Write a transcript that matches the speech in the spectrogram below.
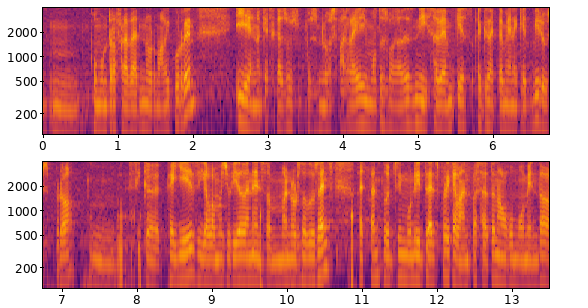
mm, com un refredat normal i corrent, i en aquests casos doncs, no es fa res i moltes vegades ni sabem què és exactament aquest virus, però mm, sí que, que hi és i a la majoria de nens de menors de dos anys estan tots immunitzats perquè l'han passat en algun moment de,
